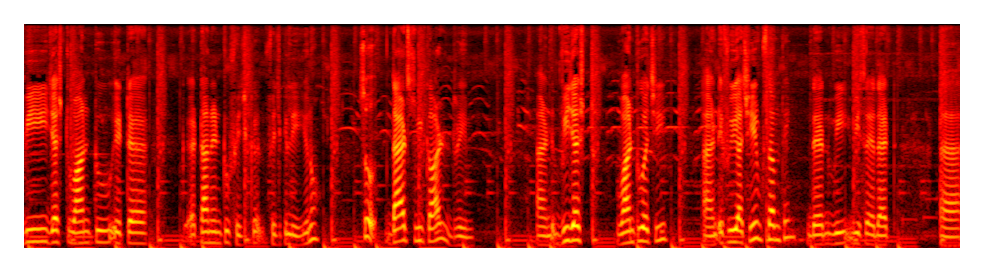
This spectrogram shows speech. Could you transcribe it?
we just want to it uh, uh, turn into physical physically you know. So that's we call dream. And we just want to achieve. And if we achieved something then we we say that uh,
